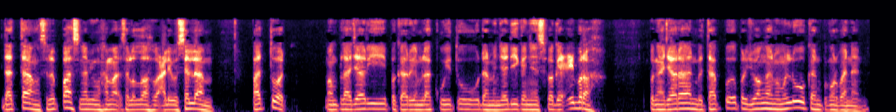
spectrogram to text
datang selepas Nabi Muhammad sallallahu alaihi wasallam patut mempelajari perkara yang berlaku itu dan menjadikannya sebagai ibrah pengajaran betapa perjuangan memerlukan pengorbanan.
